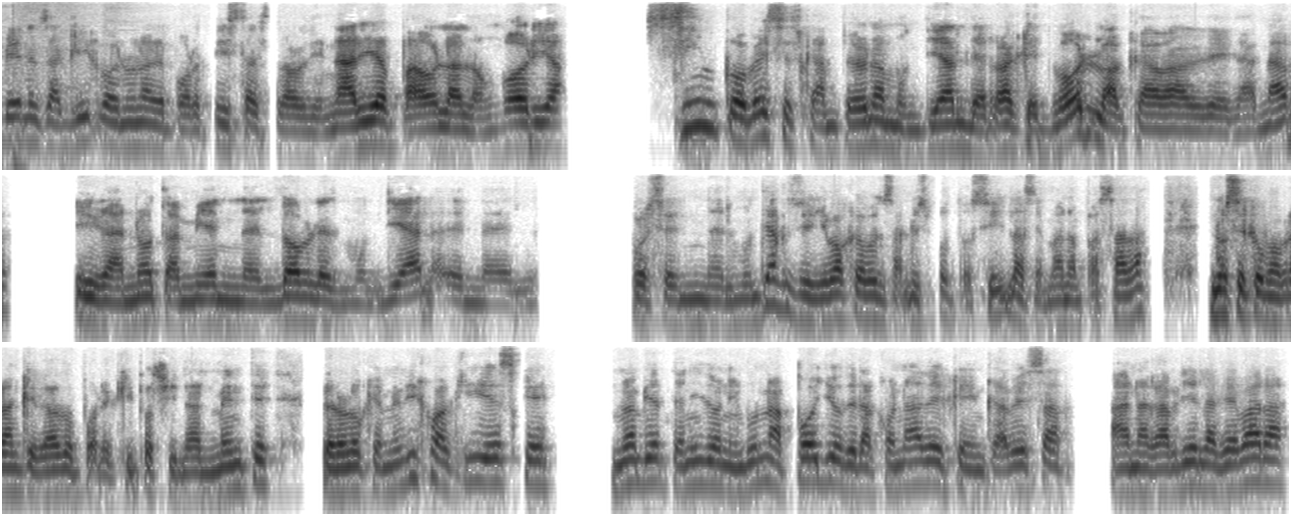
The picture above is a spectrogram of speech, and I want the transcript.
vienes aquí con una deportista extraordinaria, Paola Longoria, cinco veces campeona mundial de racquetball, lo acaba de ganar y ganó también el dobles mundial en el pues en el mundial que se llevó a cabo en San Luis Potosí la semana pasada. No sé cómo habrán quedado por equipos finalmente, pero lo que me dijo aquí es que no había tenido ningún apoyo de la CONADE que encabeza Ana Gabriela Guevara.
